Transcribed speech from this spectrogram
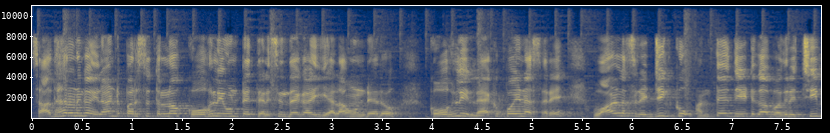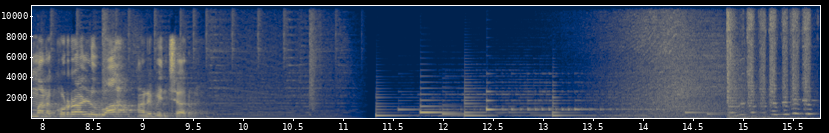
సాధారణంగా ఇలాంటి పరిస్థితుల్లో కోహ్లీ ఉంటే తెలిసిందేగా ఎలా ఉండేదో. కోహ్లీ లేకపోయినా సరే వాళ్ళ స్లెడ్జింగ్కు అంతే ధీటుగా బదిలిచ్చి మన కుర్రాళ్ళు వాహ్ అనిపించారు. Thank you.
